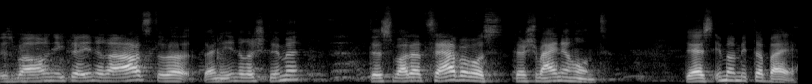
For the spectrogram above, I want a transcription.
Das war auch nicht der innere Arzt oder deine innere Stimme. Das war der Cerberus, der Schweinehund. Der ist immer mit dabei.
